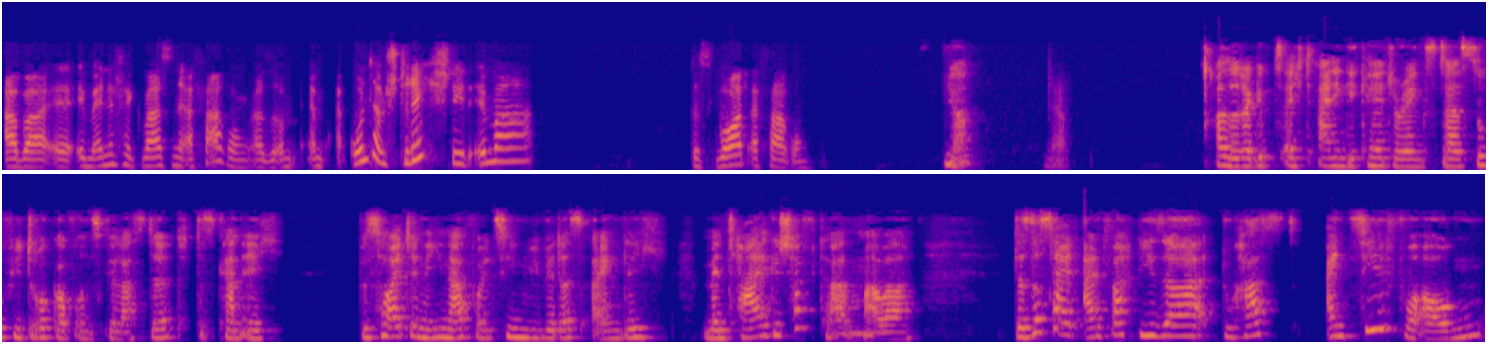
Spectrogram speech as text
Aber äh, im Endeffekt war es eine Erfahrung. Also im, im, unterm Strich steht immer das Wort Erfahrung. Ja. Ja. Also da gibt's echt einige Caterings, da ist so viel Druck auf uns gelastet. Das kann ich bis heute nicht nachvollziehen, wie wir das eigentlich mental geschafft haben. Aber das ist halt einfach dieser, du hast ein Ziel vor Augen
